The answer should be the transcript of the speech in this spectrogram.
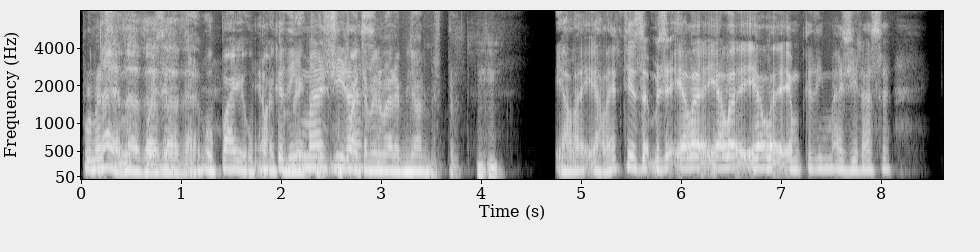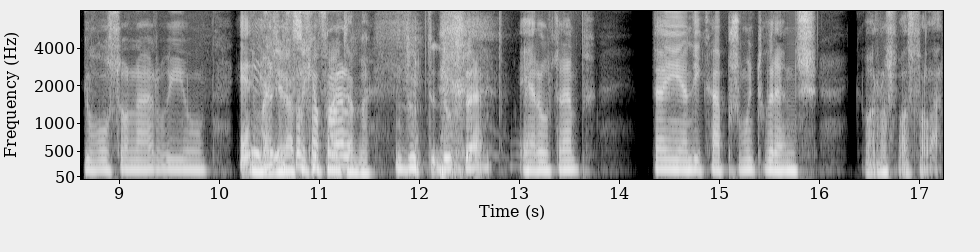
pelo menos Dá, é uma dá, dá, coisa- dá, dá. O pai, o um pai bocadinho também. mais o pai também não era melhor, mas pronto. Ela, ela é tesa, mas ela, ela, ela é um bocadinho mais giraça que o Bolsonaro e o. É, E mais eu giraça estou que pai falar também. Do, do Trump. Era o Trump, tem handicaps muito grandes, que agora não se pode falar,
